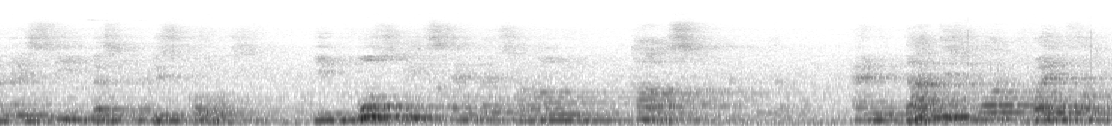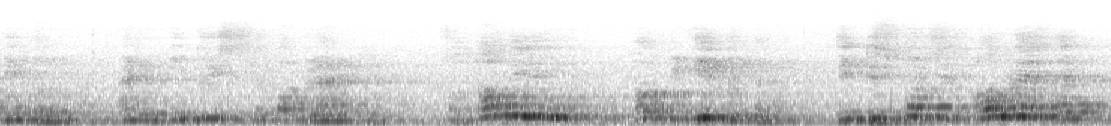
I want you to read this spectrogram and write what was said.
when I see Western discourse it mostly centers around caste. And that is what drives up people and increases the popularity. So how do you, how do we deal with that? The discourse is always that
